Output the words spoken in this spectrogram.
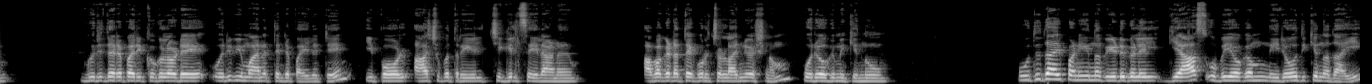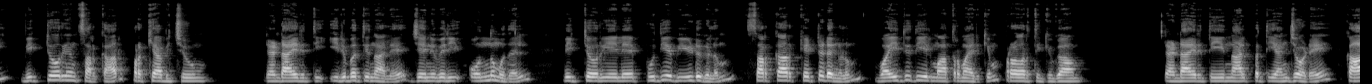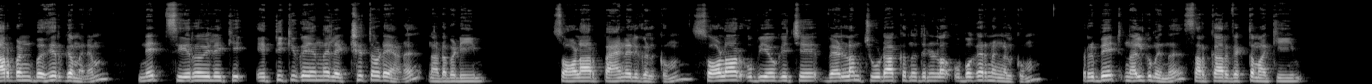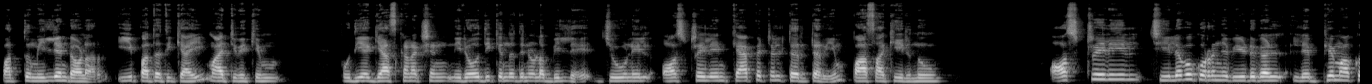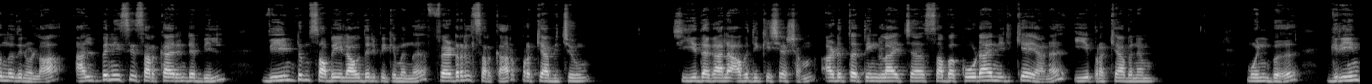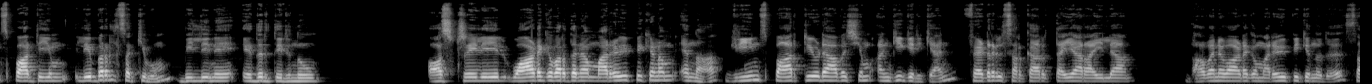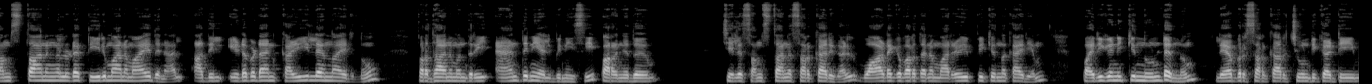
ഗുരുതര പരിക്കുകളോടെ ഒരു വിമാനത്തിന്റെ പൈലറ്റ് ഇപ്പോൾ ആശുപത്രിയിൽ ചികിത്സയിലാണ്. അപകടത്തെക്കുറിച്ചുള്ള അന്വേഷണം പുരോഗമിക്കുന്നു. പുതുതായി പണിയുന്ന വീടുകളിൽ ഗ്യാസ് ഉപയോഗം നിരോധിക്കുന്നതായി വിക്ടോറിയൻ സർക്കാർ പ്രഖ്യാപിച്ചു. രണ്ടായിരത്തി ഇരുപത്തിനാല് ജനുവരി ഒന്ന് മുതൽ വിക്ടോറിയയിലെ പുതിയ വീടുകളും സർക്കാർ കെട്ടിടങ്ങളും വൈദ്യുതിയിൽ മാത്രമായിരിക്കും പ്രവർത്തിക്കുക. രണ്ടായിരത്തി നാൽപ്പത്തി അഞ്ചോടെ കാർബൺ ബഹിർഗമനം നെറ്റ് സീറോയിലേക്ക് എത്തിക്കുകയെന്ന ലക്ഷ്യത്തോടെയാണ് നടപടി. സോളാർ പാനലുകൾക്കും സോളാർ ഉപയോഗിച്ച് വെള്ളം ചൂടാക്കുന്നതിനുള്ള ഉപകരണങ്ങൾക്കും റിബേറ്റ് നൽകുമെന്ന് സർക്കാർ വ്യക്തമാക്കി. പത്ത് മില്യൺ ഡോളർ ഈ പദ്ധതിക്കായി മാറ്റിവെക്കും. പുതിയ ഗ്യാസ് കണക്ഷൻ നിരോധിക്കുന്നതിനുള്ള ബില്ല് ജൂണിൽ ഓസ്ട്രേലിയൻ ക്യാപിറ്റൽ ടെറിട്ടറിയും പാസാക്കിയിരുന്നു. ഓസ്ട്രേലിയയിൽ ചിലവ് കുറഞ്ഞ വീടുകൾ ലഭ്യമാക്കുന്നതിനുള്ള അൽബനീസി സർക്കാരിന്റെ ബിൽ വീണ്ടും സഭയിൽ അവതരിപ്പിക്കുമെന്ന് ഫെഡറൽ സർക്കാർ പ്രഖ്യാപിച്ചു. ശീതകാല അവധിക്ക് ശേഷം അടുത്ത തിങ്കളാഴ്ച സഭ കൂടാനിരിക്കെയാണ് ഈ പ്രഖ്യാപനം. മുൻപ് ഗ്രീൻസ് പാർട്ടിയും ലിബറൽ സഖ്യവും ബില്ലിനെ എതിർത്തിരുന്നു. ഓസ്ട്രേലിയയിൽ വാടക വർധന മരവിപ്പിക്കണം എന്ന ഗ്രീൻസ് പാർട്ടിയുടെ ആവശ്യം അംഗീകരിക്കാൻ ഫെഡറൽ സർക്കാർ തയ്യാറായില്ല. ഭവന വാടക മരവിപ്പിക്കുന്നത് സംസ്ഥാനങ്ങളുടെ തീരുമാനമായതിനാൽ അതിൽ ഇടപെടാൻ കഴിയില്ല കഴിയില്ലെന്നായിരുന്നു പ്രധാനമന്ത്രി ആന്റണി അൽബിനീസി പറഞ്ഞത്. ചില സംസ്ഥാന സർക്കാരുകൾ വാടക വർധന മരവിപ്പിക്കുന്ന കാര്യം പരിഗണിക്കുന്നുണ്ടെന്നും ലേബർ സർക്കാർ ചൂണ്ടിക്കാട്ടി.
